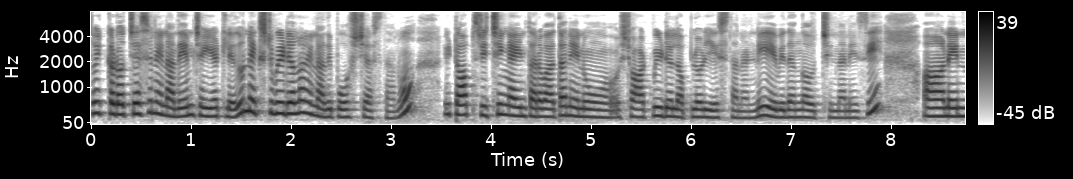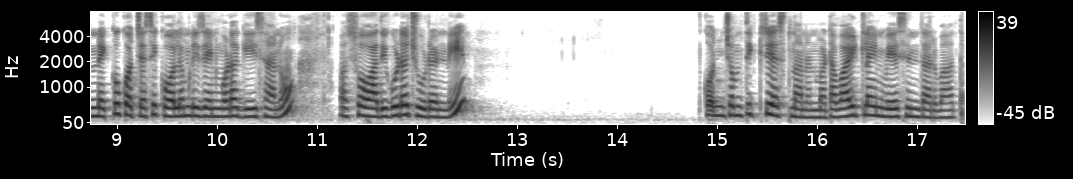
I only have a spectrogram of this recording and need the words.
సో ఇక్కడ వచ్చేసి నేను అదేం చేయట్లేదు నెక్స్ట్ వీడియోలో నేను అది పోస్ట్ చేస్తాను. ఈ టాప్ స్టిచ్చింగ్ అయిన తర్వాత నేను షార్ట్ వీడియోలు అప్లోడ్ చేస్తానండి ఏ విధంగా వచ్చిందనేసి. నేను నెక్కుకు వచ్చేసి కోలం డిజైన్ కూడా గీసాను సో అది కూడా చూడండి. కొంచెం థిక్ చేస్తున్నాను అనమాట వైట్ లైన్ వేసిన తర్వాత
